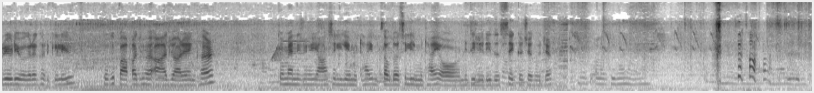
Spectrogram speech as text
रेडी वगैरह घर के लिए क्योंकि तो पापा जो है आज जा रहे हैं घर। तो मैंने जो है यहाँ से लिए मिठाई मतलब उधर से ली मिठाई और निधि ले रही दस से गजक वजक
